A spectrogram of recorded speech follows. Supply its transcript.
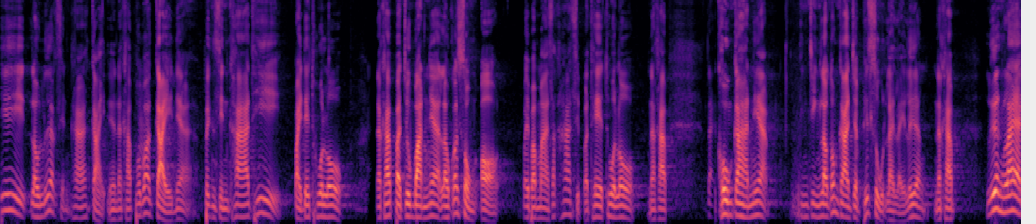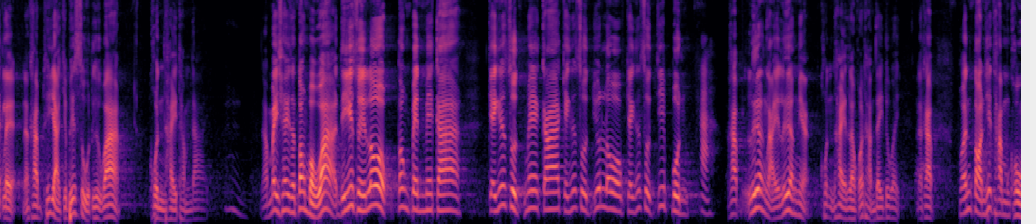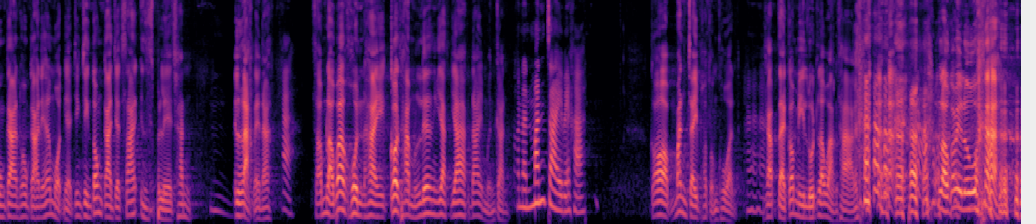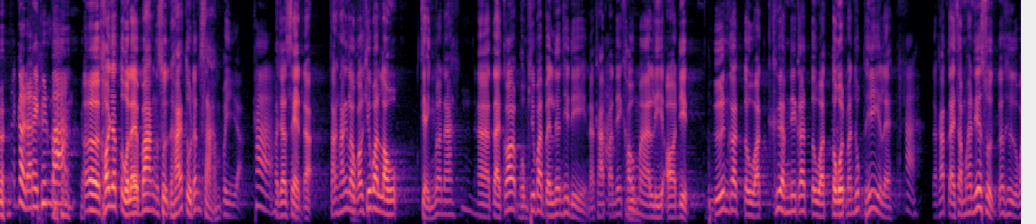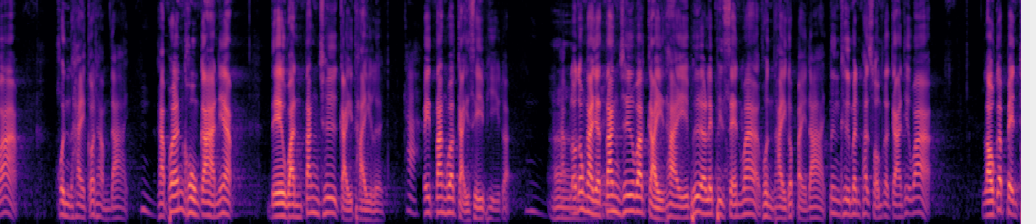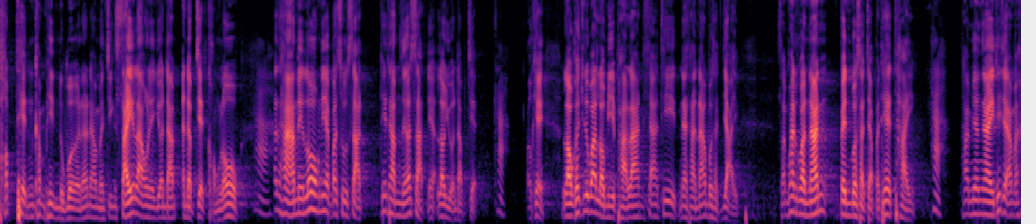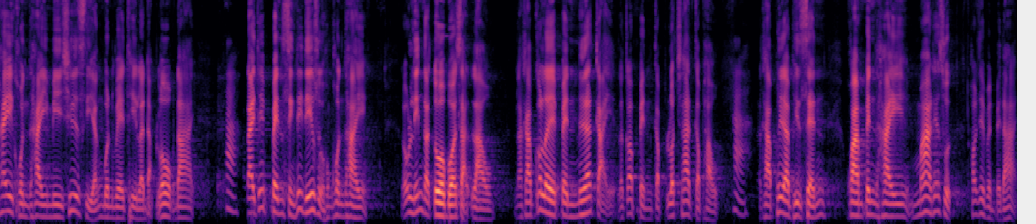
ที่เราเลือกสินค้าไก่เนี่ยนะครับ เพราะว่าไก่เนี่ยเป็นสินค้าที่ไปได้ทั่วโลกนะครับ ปัจจุบันเนี่ยเราก็ส่งออกไปประมาณสัก 50 ประเทศทั่วโลกนะครับ แต่โครงการเนี่ยจริงๆ เราต้องการจะพิสูจน์หลาย ๆ เรื่องนะครับ เรื่องแรกเลยนะครับที่อยากจะพิสูจน์คือว่าคนไทยทำได้นะไม่ใช่จะต้องบอกว่าดีที่สุดในโลกต้องเป็นเมกา เก่งที่สุดเมกา เก่งที่สุดยุโรปเก่งที่สุดญี่ปุ่นครับเรื่องหลายเรื่องเนี่ยคนไทยเราก็ทำได้ด้วยนะครับ ราะฉะนั้นตอนที่ทำโครงการโครงการนี้ทั้งหมดเนี่ยจริง ๆ ต้องการจะสร้างอินสปิเรชันอืมเป็นหลักเลยนะค่ะสำหรับว่าคนไทยก็ทำเรื่องยากๆได้เหมือนกัน ตอนนั้นมั่นใจไหมคะก็มั่นใจพอสมควรอ่าครับ แต่ก็มีลุ้นระหว่างทาง เราก็ไม่รู้ว่าจะเกิดอะไรขึ้นบ้าง เออเขาจะตรวจอะไรบ้างสุดท้ายตรวจทั้ง 3 ปีอะค่ะพอจะเสร็จอะทั้งๆเราก็คิดว่าเราเจ๋งแล้วนะอืมอ่าแต่ก็ผมคิดว่าเป็นเรื่องที่ดีนะครับค่ะตอนนี้เขามารีออดิต พื้นก็ตรวจเครื่องนี้ก็ตรวจตรวจมันทุกที่เลยค่ะ นะครับ แต่สำคัญที่สุดก็คือว่าคนไทยก็ทำได้อืม ครับเพราะฉะนั้นโครงการเนี่ยเดวันตั้งชื่อไก่ไทยเลย ค่ะไม่ตั้งว่าไก่ซีพีด้วยอืม ครับเราต้องการจะตั้งชื่อว่าไก่ไทยเพื่อ represent ว่าคนไทยก็ไปได้หนึ่งคือมันผสมกับการที่ว่า เราก็เป็นท็อป 10 คัมพินเดอะเวิร์นะนะมันจริงไซส์เราเนี่ยอยู่อันดับอันดับ 7 ของโลก ค่ะ ถ้าถามในโลกเนี่ยปศุสัตว์ที่ทำเนื้อสัตว์เนี่ยเราอยู่อันดับ7ค่ะ โอเค เราก็คิดว่าเรามีภาระหน้าที่ในฐานะบริษัทใหญ่สำคัญกว่านั้นเป็นบริษัทจากประเทศไทยค่ะทำยังไงที่จะมาให้คนไทยมีชื่อเสียงบนเวทีระดับโลกได้ค่ะอะไรที่เป็นสิ่งที่ดีที่สุดของคนไทย แล้วลิงก์กับตัวบริษัทเรานะครับ ก็เลยเป็นเนื้อไก่แล้วก็เป็นกับรสชาติกะเพราค่ะนะครับเพื่อพรีเซนต์ความเป็นไทยมากที่สุดเท่าที่จะเป็นไปได้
